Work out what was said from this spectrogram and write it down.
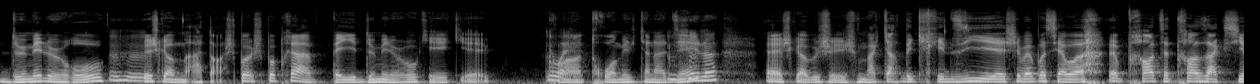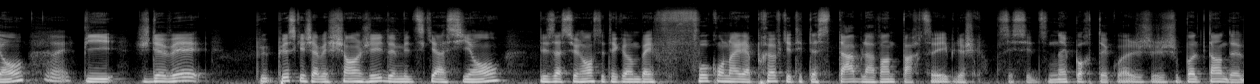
2000 euros. Là, je suis comme, attends, je suis pas, je suis pas prêt à payer 2000 euros qui est, qui quoi, Ouais. en 3000 Canadiens, Mhm. là. Euh, je comme, j'ai ma carte de crédit, euh, je sais même pas si elle va prendre cette transaction. Ouais. Puis je devais, pu- puisque j'avais changé de médication, les assurances étaient comme, ben, faut qu'on ait la preuve que tu étais stable avant de partir. Puis là, je suis comme, c'est- du n'importe quoi. Je J'ai pas le temps de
